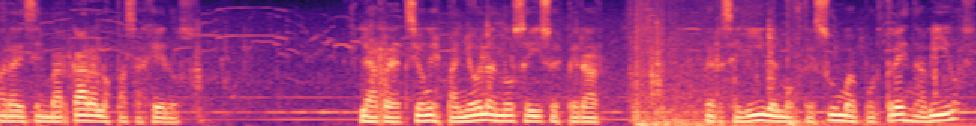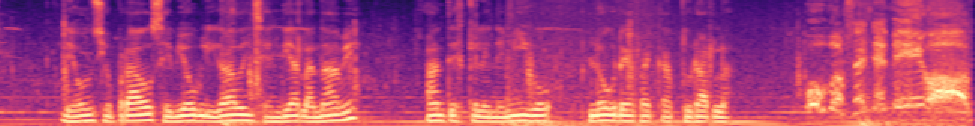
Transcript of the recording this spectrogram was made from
para desembarcar a los pasajeros. La reacción española no se hizo esperar. Perseguido el Moctezuma por tres navíos, Leoncio Prado se vio obligado a incendiar la nave antes que el enemigo logre recapturarla. ¡Hubos enemigos!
